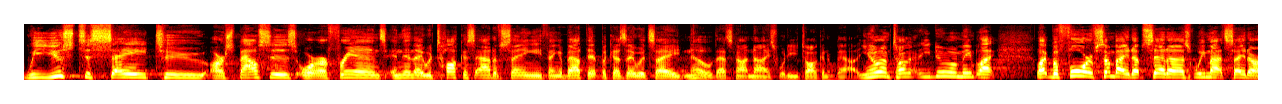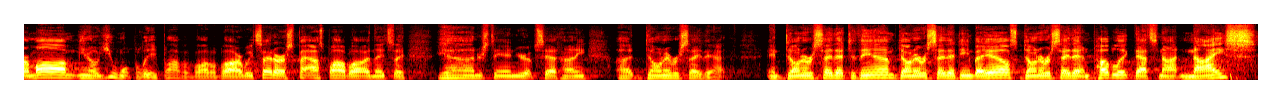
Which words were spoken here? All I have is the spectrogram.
we used to say to our spouses or our friends, and then they would talk us out of saying anything about that because they would say, No, that's not nice. What are you talking about? You know what I'm talking You know what I mean? Like, like before, if somebody had upset us, we might say to our mom, You know, you won't believe, blah, blah, blah, blah, blah. Or we'd say to our spouse, blah, blah, and they'd say, Yeah, I understand. You're upset, honey. Uh, don't ever say that. And don't ever say that to them. Don't ever say that to anybody else. Don't ever say that in public. That's not nice.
